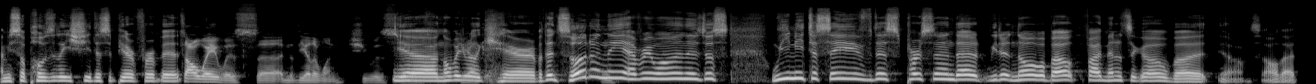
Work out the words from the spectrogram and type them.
I mean, supposedly she disappeared for a bit. Zhao Wei was uh, the other one. She was. Yeah, of nobody really actress. cared. But then suddenly everyone is just, we need to save this person that we didn't know about five minutes ago. But you know, it's all that,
